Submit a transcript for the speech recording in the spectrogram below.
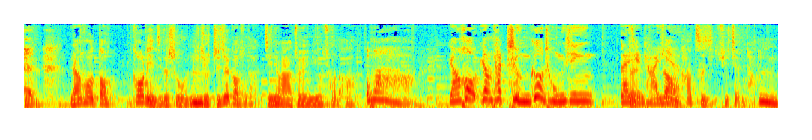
对，然后到高年级的时候，你就直接告诉他，今天晚上作业你有错的啊，哇，然后让他整个重新来检查一遍。让他自己去检查。嗯，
